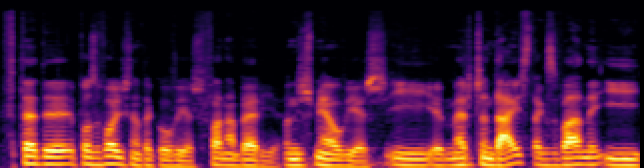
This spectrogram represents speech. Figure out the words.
wtedy pozwolić na taką, wiesz, fanaberię. On już miał, wiesz, i merchandise tak zwany, i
